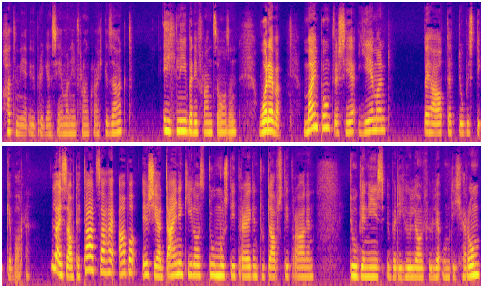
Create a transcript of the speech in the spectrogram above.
Hat mir übrigens jemand in Frankreich gesagt. Ich liebe die Franzosen. Whatever. Mein Punkt ist hier, jemand behauptet, du bist dick geworden. Vielleicht ist auch die Tatsache, aber ist ja deine Kilos, du musst die tragen, du darfst die tragen. Du genießt über die Hülle und Fülle um dich herum.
